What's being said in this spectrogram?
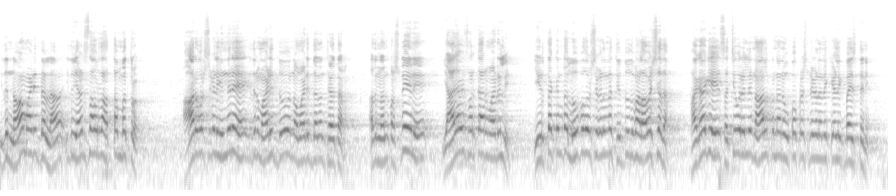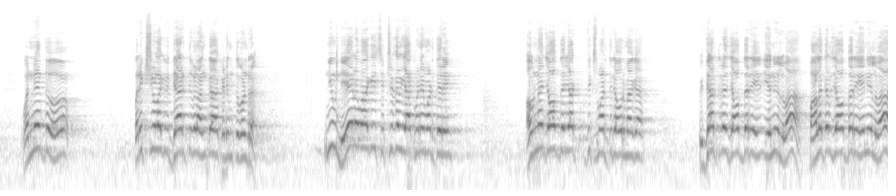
ಇದು ನಾವು ಮಾಡಿದ್ದಲ್ಲ, ಇದು ಎರಡು ಸಾವಿರದ ಹತ್ತೊಂಬತ್ತು ಆರು ವರ್ಷಗಳ ಹಿಂದೆನೇ ಇದನ್ನು ಮಾಡಿದ್ದು, ನಾವು ಮಾಡಿದ್ದಲ್ಲ ಅಂತ ಹೇಳ್ತಾರೆ. ಅದು ನನ್ನ ಪ್ರಶ್ನೆ ಏನು, ಯಾವ್ಯಾವ ಸರ್ಕಾರ ಮಾಡಿರಲಿ? ಈ ಇರ್ತಕ್ಕಂಥ ಲೋಪದೋಷಗಳನ್ನು ತಿದ್ದುವುದು ಬಹಳ ಅವಶ್ಯದ ಹಾಗಾಗಿ ಸಚಿವರಲ್ಲಿ ನಾಲ್ಕು ನಾನು ಉಪ ಪ್ರಶ್ನೆಗಳನ್ನು ಕೇಳಲಿಕ್ಕೆ ಬಯಸ್ತೇನೆ. ಒಂದನೇದ್ದು, ಪರೀಕ್ಷೆಯೊಳಗೆ ವಿದ್ಯಾರ್ಥಿಗಳ ಅಂಕ ಕಡಿಮೆ ತಗೊಂಡ್ರೆ. ನೀವು ನೇರವಾಗಿ ಶಿಕ್ಷಕರಿಗೆ ಯಾಕೆ ಹೊಣೆ ಮಾಡ್ತೀರಿ? ಅವ್ರನ್ನ ಜವಾಬ್ದಾರಿ ಯಾಕೆ ಫಿಕ್ಸ್ ಮಾಡ್ತೀರಿ ಅವ್ರ ಮ್ಯಾಗ? ವಿದ್ಯಾರ್ಥಿಗಳ ಜವಾಬ್ದಾರಿ ಏನೂ ಇಲ್ವಾ? ಪಾಲಕರ ಜವಾಬ್ದಾರಿ ಏನಿಲ್ವಾ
